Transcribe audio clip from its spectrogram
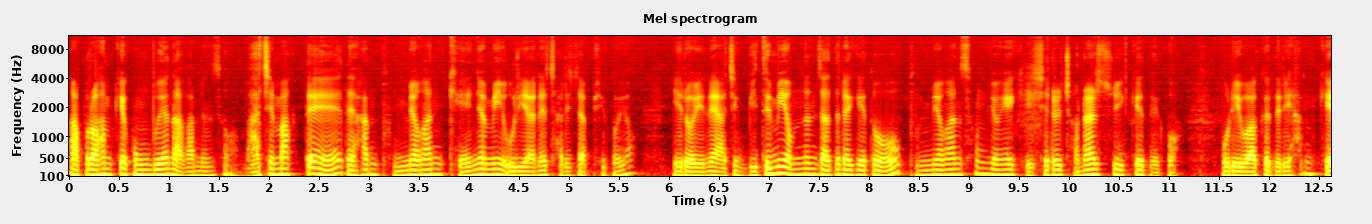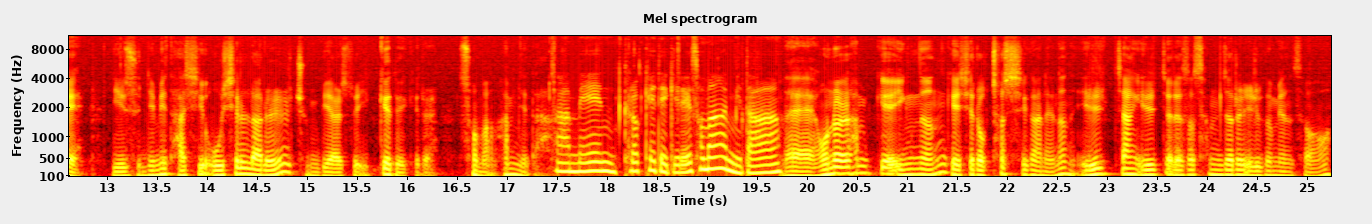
앞으로 함께 공부해 나가면서 마지막 때에 대한 분명한 개념이 우리 안에 자리 잡히고요. 이로 인해 아직 믿음이 없는 자들에게도 분명한 성경의 계시를 전할 수 있게 되고 우리와 그들이 함께 예수님이 다시 오실 날을 준비할 수 있게 되기를 소망합니다. 아멘. 그렇게 되기를 소망합니다. 네, 오늘 함께 읽는 계시록 첫 시간에는 1장 1절에서 3절을 읽으면서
